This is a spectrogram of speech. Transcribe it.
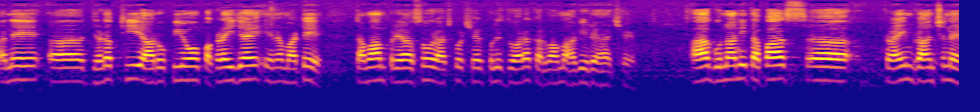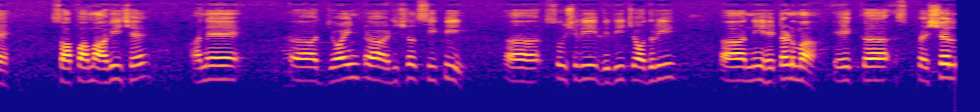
અને ઝડપથી આરોપીઓ પકડાઈ જાય એના માટે તમામ પ્રયાસો રાજકોટ શહેર પોલીસ દ્વારા કરવામાં આવી રહ્યા છે. આ ગુનાની તપાસ ક્રાઇમ બ્રાન્ચને સોંપવામાં આવી છે અને જોઈન્ટ એડિશનલ સીપી સુશ્રી વિધિ ચૌધરી ની હેઠળમાં એક સ્પેશિયલ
